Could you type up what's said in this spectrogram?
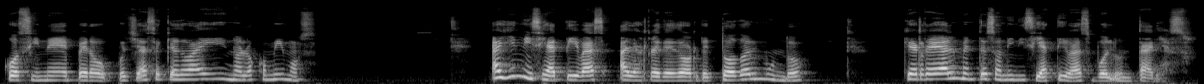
cociné pero pues ya se quedó ahí y no lo comimos. Hay iniciativas alrededor de todo el mundo que realmente son iniciativas voluntarias.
